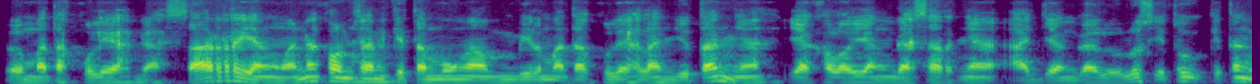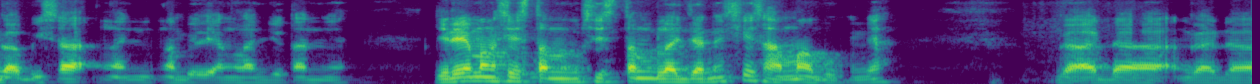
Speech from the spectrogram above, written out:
Eh, mata kuliah dasar yang mana kalau misalnya kita mau ngambil mata kuliah lanjutannya ya kalau yang dasarnya aja nggak lulus itu kita nggak bisa ngambil yang lanjutannya. Jadi emang sistem sistem belajarnya sih sama mungkin ya. Nggak ada nggak ada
